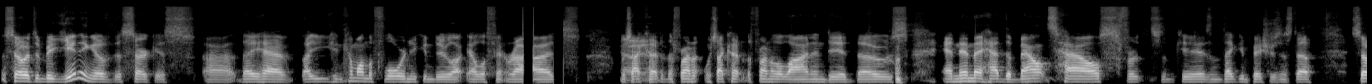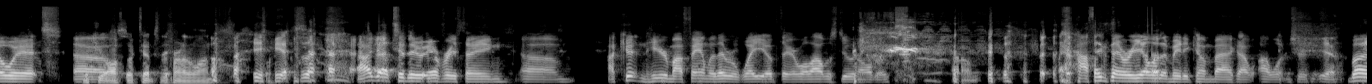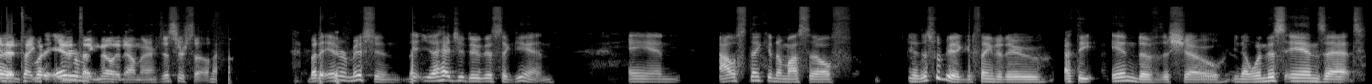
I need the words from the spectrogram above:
So at the beginning of the circus, uh, they have like you can come on the floor and you can do like elephant rides, which Oh, I yeah. cut at the front, which I cut at the front of the line and did those. and then they had the bounce house for some kids and taking pictures and stuff. So it, But you uh, also cut to the front of the line. yes, I got to do everything. Um, I couldn't hear my family; they were way up there while I was doing all this. Um, I think they were yelling at me to come back. I, I wasn't sure. Yeah, But you didn't take but you didn't take Millie down there, just yourself. But at intermission, they, they had you do this again. And I was thinking to myself, you know, this would be a good thing to do at the end of the show. You know, when this ends at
